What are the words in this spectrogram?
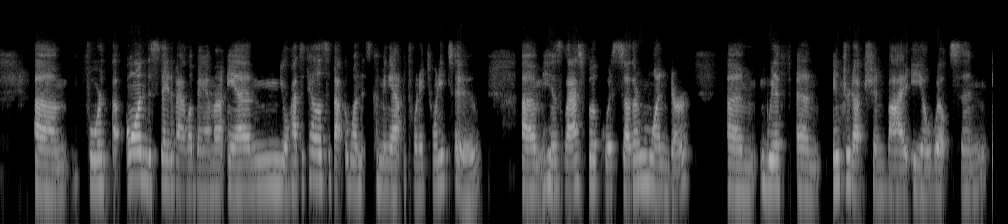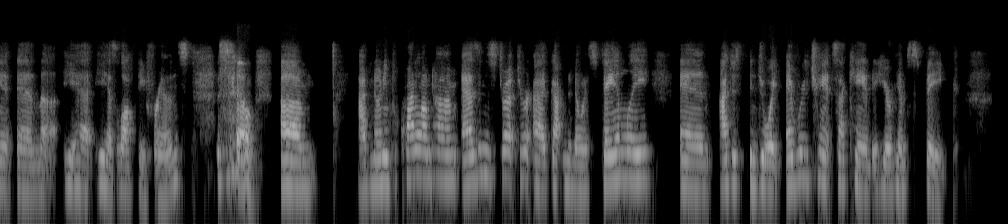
um, for uh, on the state of Alabama. And you'll have to tell us about the one that's coming out in 2022. Um, his last book was Southern Wonder, um, with an introduction by E.O. Wilson, and uh, he had he has lofty friends. So um, I've known him for quite a long time as an instructor. I've gotten to know his family, and I just enjoy every chance I can to hear him speak.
